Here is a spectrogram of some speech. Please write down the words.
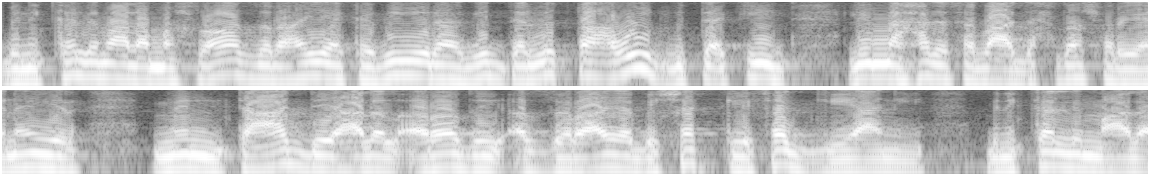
بنتكلم على مشروعات زراعية كبيرة جدا للتعويض بالتأكيد لما حدث بعد 11 يناير من تعدي على الأراضي الزراعية بشكل فج يعني بنتكلم على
